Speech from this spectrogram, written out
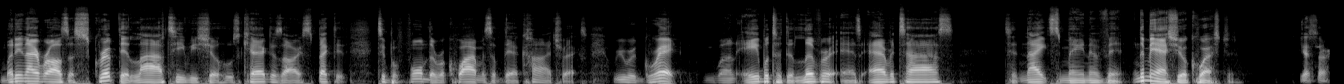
Monday Night Raw is a scripted live TV show whose characters are expected to perform the requirements of their contracts. We regret we were unable to deliver as advertised tonight's main event. Let me ask you a question. Yes, sir.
